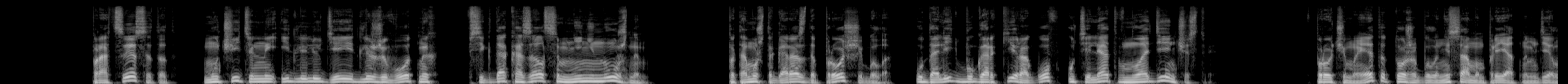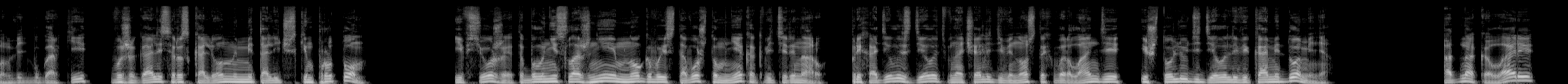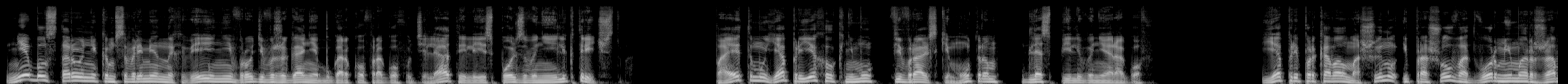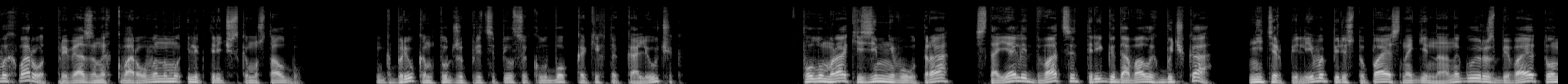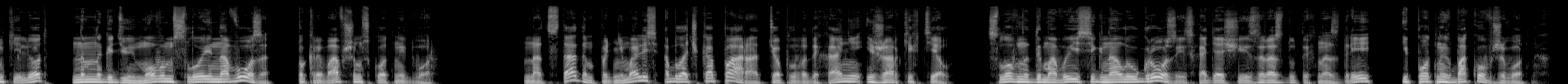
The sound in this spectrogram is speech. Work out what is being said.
Процесс этот, мучительный и для людей, и для животных, всегда казался мне ненужным. потому что гораздо проще было удалить бугорки рогов у телят в младенчестве. Впрочем, и это тоже было не самым приятным делом, ведь бугорки выжигались раскаленным металлическим прутом. И все же это было не сложнее многого из того, что мне, как ветеринару, приходилось делать в начале 90-х в Ирландии и что люди делали веками до меня. Однако Ларри не был сторонником современных веяний вроде выжигания бугорков рогов у телят или использования электричества. Поэтому я приехал к нему февральским утром для спиливания рогов. Я припарковал машину и прошел во двор мимо ржавых ворот, привязанных к ворованному электрическому столбу. К брюкам тут же прицепился клубок каких-то колючек. В полумраке зимнего утра стояли 23 годовалых бычка, нетерпеливо переступая с ноги на ногу и разбивая тонкий лед на многодюймовом слое навоза, покрывавшем скотный двор. Над стадом поднимались облачка пара от теплого дыхания и жарких тел, словно дымовые сигналы угрозы, исходящие из раздутых ноздрей и потных боков животных.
